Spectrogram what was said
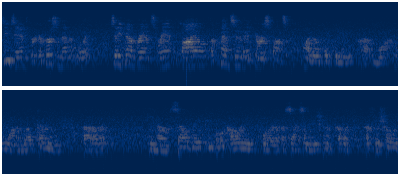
Steve Zansberg, a First Amendment lawyer, said he found Brandt's rant vile, offensive, and irresponsible. Well, I don't think we uh, want, to welcome and, uh, you know, celebrate people calling for assassination of public officials.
